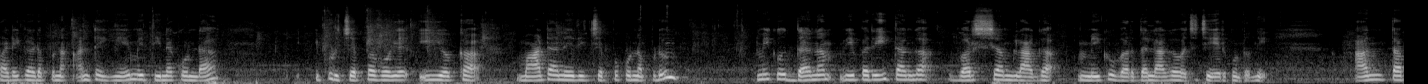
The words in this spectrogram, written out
పడి గడుపున అంటే ఏమి తినకుండా ఇప్పుడు చెప్పబోయే ఈ యొక్క మాట అనేది చెప్పుకున్నప్పుడు మీకు ధనం విపరీతంగా వర్షంలాగా మీకు వరదలాగా వచ్చి చేరుకుంటుంది. అంత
